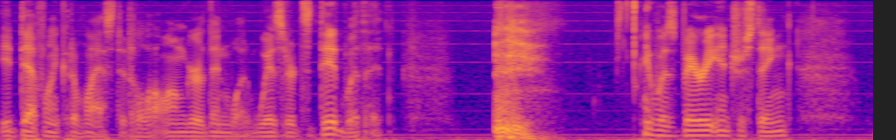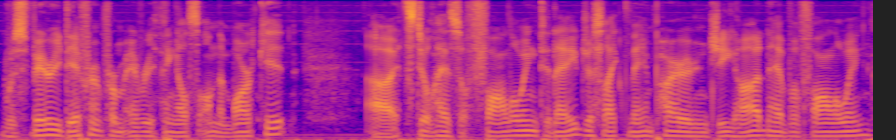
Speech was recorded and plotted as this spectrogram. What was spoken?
it definitely could have lasted a lot longer than what Wizards did with it. It was very interesting, was very different from everything else on the market. Uh, it still has a following today, just like Vampire and Jyhad have a following.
